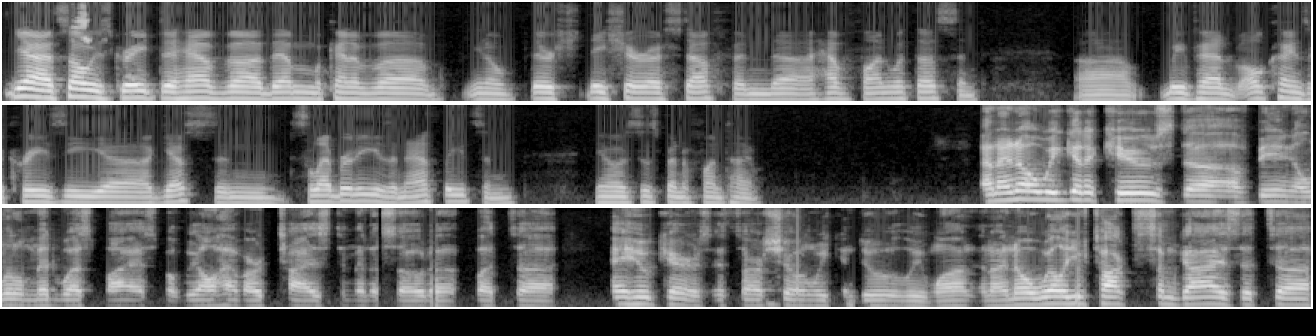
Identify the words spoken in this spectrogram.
Yeah, it's always great to have uh, them kind of, uh, you know, they they share our stuff and have fun with us, and uh, we've had all kinds of crazy uh, guests and celebrities and athletes, and you know, it's just been a fun time. And I know we get accused uh, of being a little Midwest biased, but we all have our ties to Minnesota. But uh, hey, who cares? It's our show, and we can do what we want. And I know, Will, you've talked to some guys that uh,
